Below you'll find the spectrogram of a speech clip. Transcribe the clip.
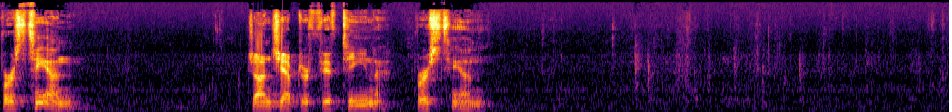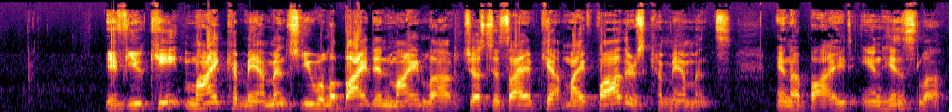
Verse 10. John chapter 15, verse 10. If you keep my commandments, you will abide in my love, just as I have kept my Father's commandments and abide in his love.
